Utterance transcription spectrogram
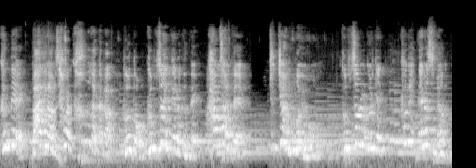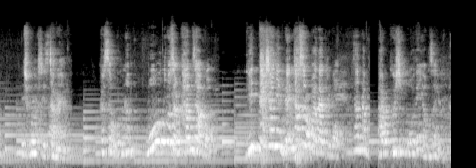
근데 마귀가 사활 큰거 갖다가 그것도 급소에 때렸는데 감사할 때 죽지 않는 거예요. 급소를 그렇게 크게 때렸으면 죽을 수 있잖아요. 그래서 우리는 모든 것을 감사하고 네 탓이 아닌 내 탓으로 받아들이고 산다 바로 그것이 5대 영성입니다.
